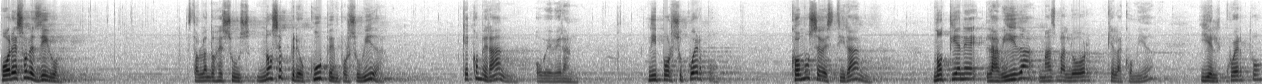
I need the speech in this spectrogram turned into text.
Por eso les digo, está hablando Jesús, no se preocupen por su vida ¿Qué comerán o beberán? Ni por su cuerpo. ¿Cómo se vestirán? ¿No tiene la vida más valor que la comida? ¿Y el cuerpo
